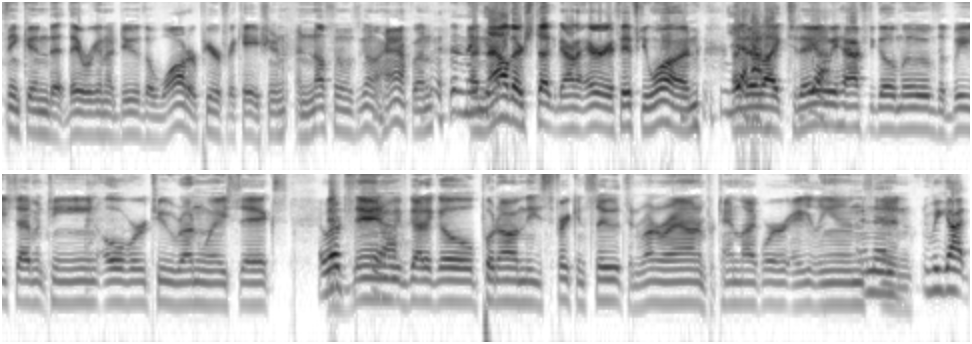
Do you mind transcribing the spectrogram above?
thinking that they were going to do the water purification and nothing was going to happen. and, they and now they're stuck down at Area 51. yeah. And they're like, today yeah. we have to go move the B 17 over to runway 6 and then yeah. we've got to go put on these freaking suits and run around and pretend like we're aliens. and then we got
